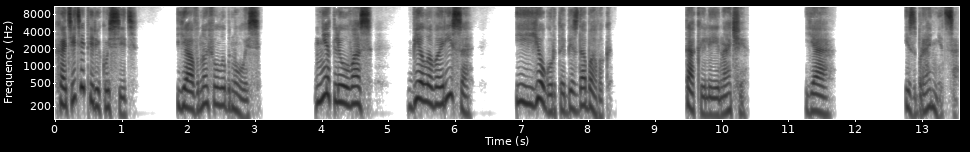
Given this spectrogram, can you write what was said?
«Хотите перекусить?» Я вновь улыбнулась. «Нет ли у вас белого риса и йогурта без добавок?» Так или иначе, я избранница.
